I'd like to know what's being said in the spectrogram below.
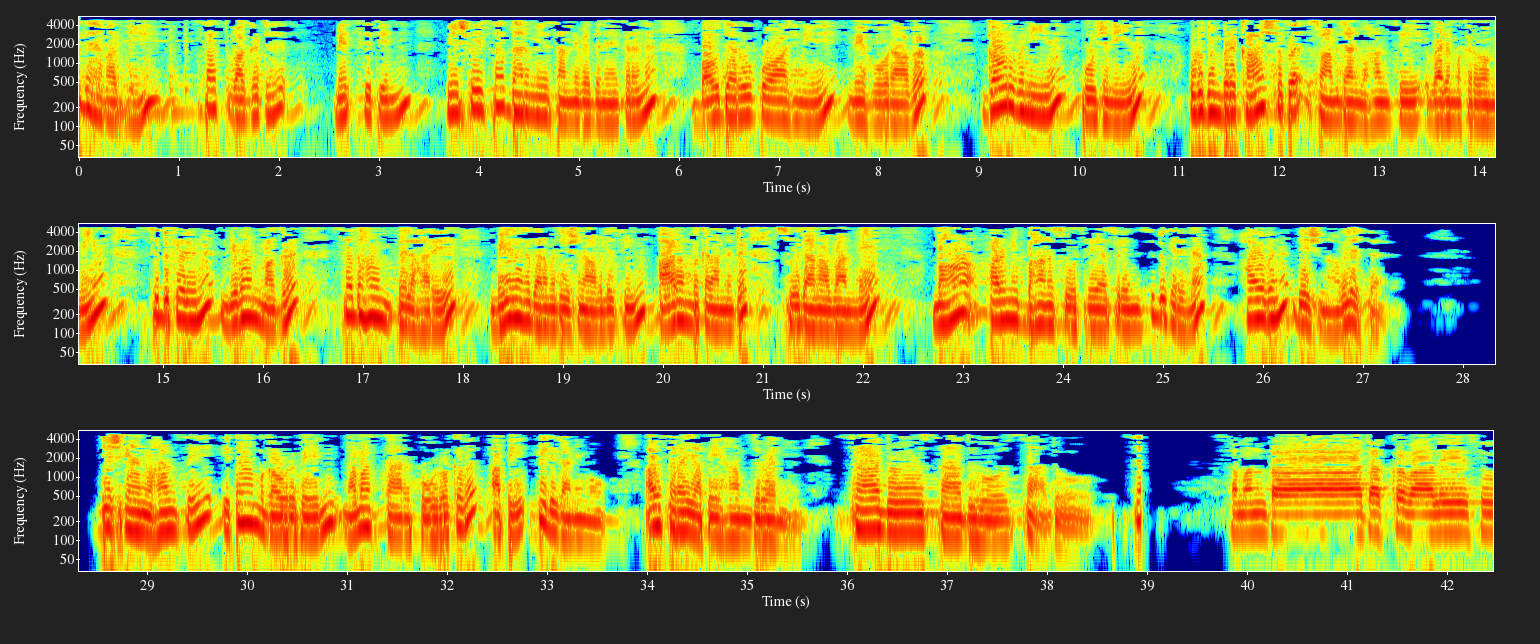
සදහවත්නි සත් වගට මෙත් සිතින් මේ ශ්‍රී සත්‍ය ධර්මයේ sannivedanaya කරන බෞද්ධ රූප වාහිනියේ මේ හෝරාව ගෞරවනීය පූජනීය උඩුදුම්බර කාශ්‍යප ස්වාමීන් වහන්සේ වැඩම කරවමින් සිදු කෙරෙන නිවන් මඟ සදහම් පෙළහරේ මේළඟ ධර්ම දේශනාව ලෙසින් ආරම්භ කරන්නට සූදානම් වන්නේ මහා පරිනිබ්බාන සූත්‍රය ඇසුරෙන් සිදු කෙරෙන 6 වන දේශනාව ලෙස. දේශකයන් වහන්සේ ඊටාම ගෞරවයෙන් নমස්කාර පූර්වකව අපි පිළිගනිමු. අවසරයි අපේ හාමුදුරනේ. සාදු සාදු සාදු. සමන්ත චක්කවාලේසු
